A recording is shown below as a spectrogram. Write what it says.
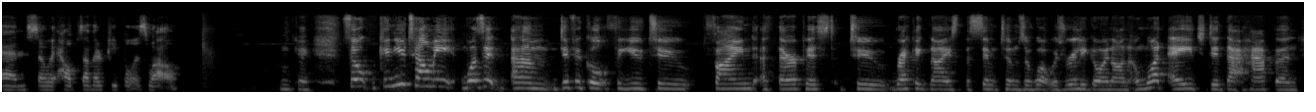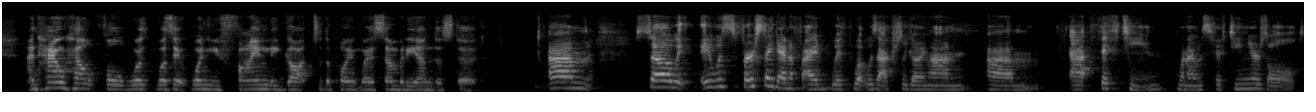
And so it helps other people as well. Okay. So, can you tell me, was it um, difficult for you to find a therapist to recognize the symptoms of what was really going on? And what age did that happen? And how helpful was, was it when you finally got to the point where somebody understood? Um, so, it was first identified with what was actually going on um, at 15, when I was 15 years old.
